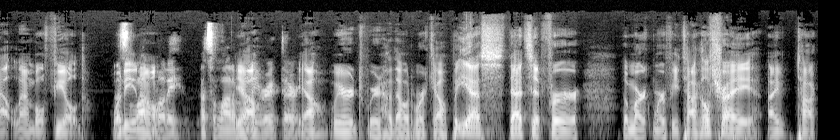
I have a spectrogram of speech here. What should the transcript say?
at Lambeau Field. What That's do you a lot know? of money that's a lot of Yeah. money right there Yeah, weird, weird how that would work out. But yes, that's it for the Mark Murphy talk. I'll try. I talk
